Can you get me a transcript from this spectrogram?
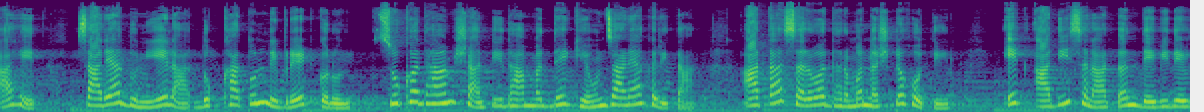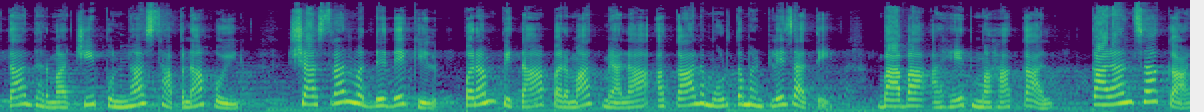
आहेत साऱ्या दुनियेला दुःखातून लिबरेट करून सुखधाम शांतीधाममध्ये घेऊन जाण्याकरिता. आता सर्व धर्म नष्ट होतील. एक आदी सनातन देवीदेवता धर्माची पुन्हा स्थापना होईल. शास्त्रांमध्ये देखील परमपिता परमात्म्याला अकाल मूर्त म्हटले जाते. बाबा आहेत महाकाल काळांचा काळ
